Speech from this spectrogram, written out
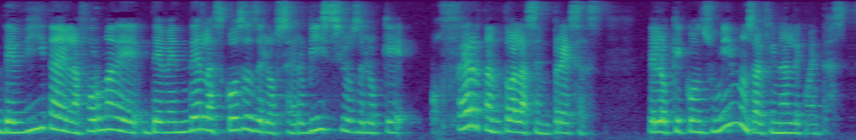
de vida, en la forma de, de vender las cosas, de los servicios, de lo que ofertan todas las empresas de lo que consumimos al final de cuentas.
